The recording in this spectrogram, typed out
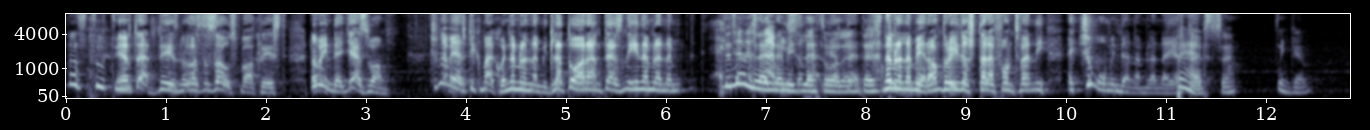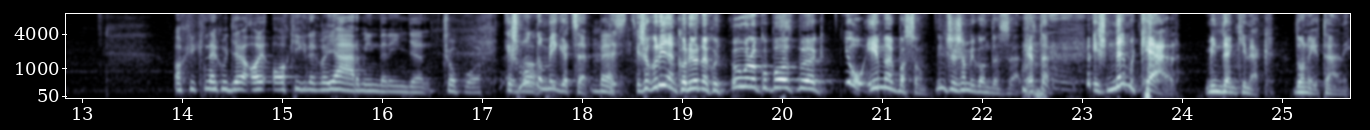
Azt tudja. Érted? Nézd meg azt a South Park részt. Na mindegy, ez van. Csak nem értik meg, hogy nem lenne mit letorrentezni, nem lenne... Egyszerűen nem lenne mit el, érted? letorrentezni. Nem lenne miért androidos telefont venni, egy csomó minden nem lenne, érted? Persze. Igen. Akiknek ugye, a, akiknek a jár minden ingyen csoport. És Ez mondom még egyszer, best. és akkor ilyenkor jönnek, hogy jó, akkor baszd meg. Jó, én megbaszom, nincs semmi gond ezzel, érted? és nem kell mindenkinek donételni.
